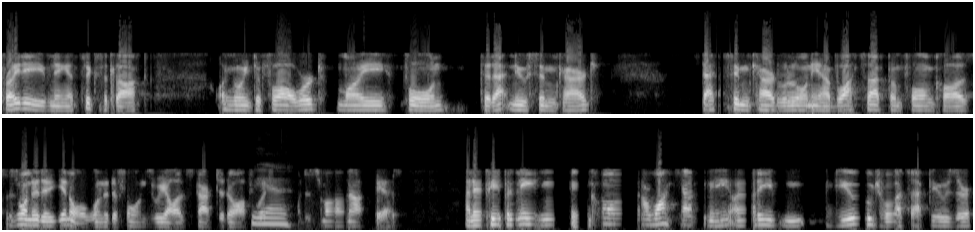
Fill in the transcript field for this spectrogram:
Friday evening at six o'clock, I'm going to forward my phone to that new SIM card. That SIM card will only have WhatsApp and phone calls. It's one of the, you know, one of the phones we all started off with, Yeah. the small Nokias. And if people need me, they can call or WhatsApp me. I'm not even huge WhatsApp user.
